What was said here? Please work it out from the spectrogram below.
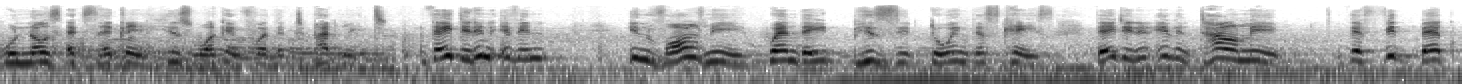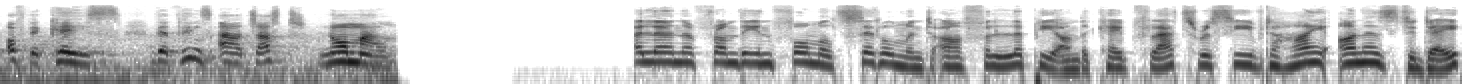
who knows exactly he's working for the department. They didn't even involve me when they busy doing this case. They didn't even tell me the feedback of the case. The things are just normal. A learner from the informal settlement of Philippi on the Cape Flats received high honours today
